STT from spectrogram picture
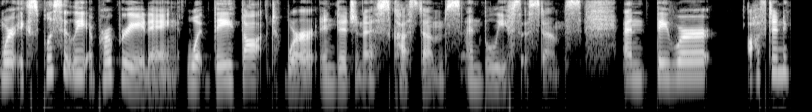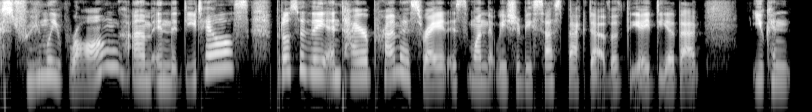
were explicitly appropriating what they thought were indigenous customs and belief systems. And they were often extremely wrong um, in the details, but also the entire premise, right, is one that we should be suspect of, of the idea that you can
